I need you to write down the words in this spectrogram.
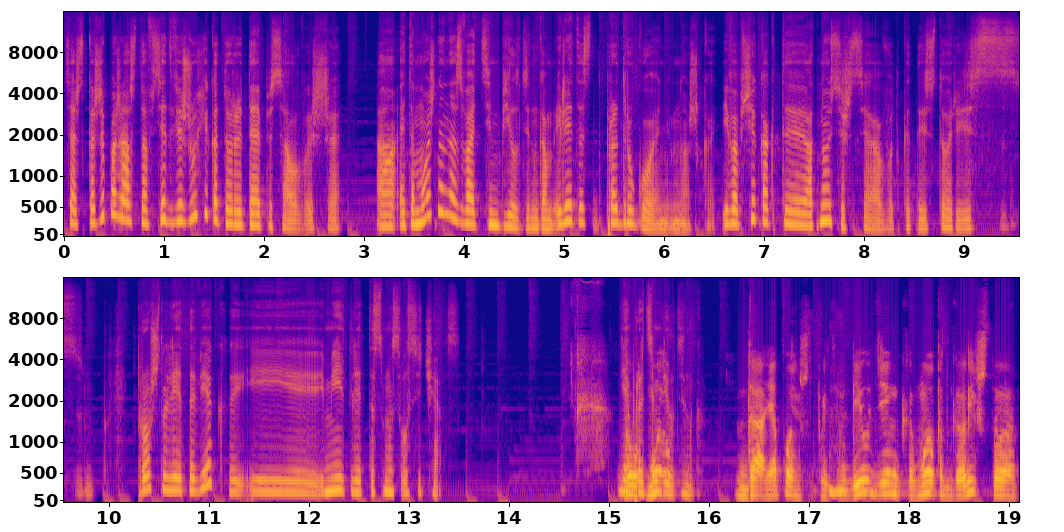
Саш, скажи, пожалуйста, все движухи, которые ты описал выше, а, это можно назвать тимбилдингом или это про другое немножко? И вообще, как ты относишься вот к этой истории? Прошлый ли это век и имеет ли это смысл сейчас? Я ну, про тимбилдинг. Да, я понял, что про тимбилдинг. Мой опыт говорит, что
